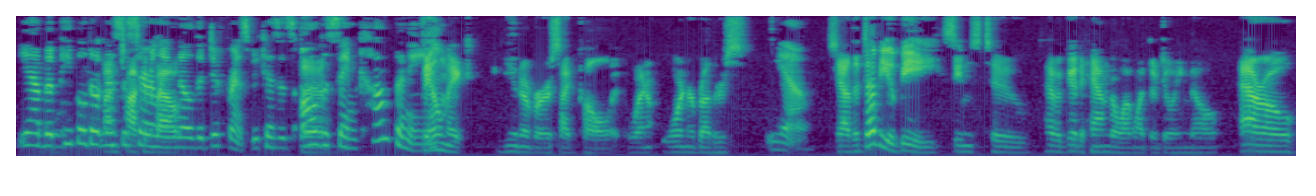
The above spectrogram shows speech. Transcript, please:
yeah, but people don't I'm necessarily know the difference because it's all the the same company. Filmic universe, I'd call it Warner Brothers. Yeah. So yeah, the WB seems to have a good handle on what they're doing, though. Arrow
